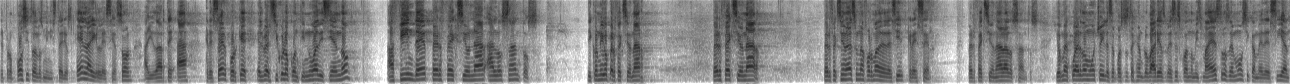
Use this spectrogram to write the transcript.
el propósito de los ministerios en la iglesia son ayudarte a crecer, porque el versículo continúa diciendo, a fin de perfeccionar a los santos. Y conmigo perfeccionar. Perfeccionar. Perfeccionar es una forma de decir crecer. Perfeccionar a los santos. Yo me acuerdo mucho y les he puesto este ejemplo varias veces cuando mis maestros de música me decían,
